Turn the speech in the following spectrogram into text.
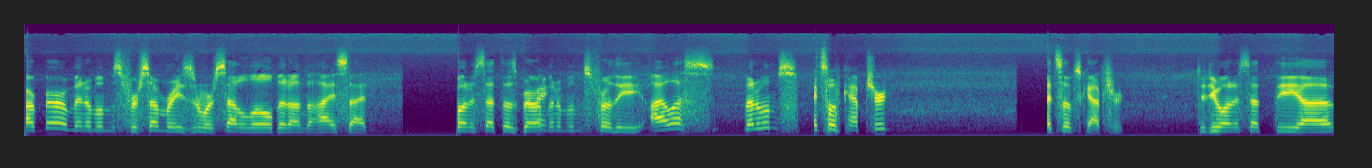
Our baro minimums, for some reason, were set a little bit on the high side. You want to set those baro Right. minimums for the ILS minimums? Glide slope captured. Glide slope's captured. Did you want to set the uh,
